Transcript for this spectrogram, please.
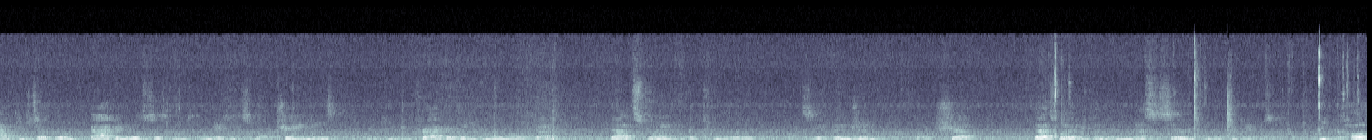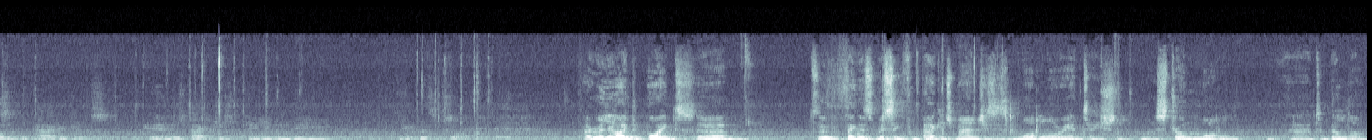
have to start going back into those systems and making small changes and keeping track of them and doing all of that, that's when a tool like CF Engine, like Chef, that's when it becomes a necessary tool to use because of the packages. and those packages can even be, you know, bits of software. I really like the point. Um, so the thing that's missing from package managers is model orientation, a strong model uh, to build on.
